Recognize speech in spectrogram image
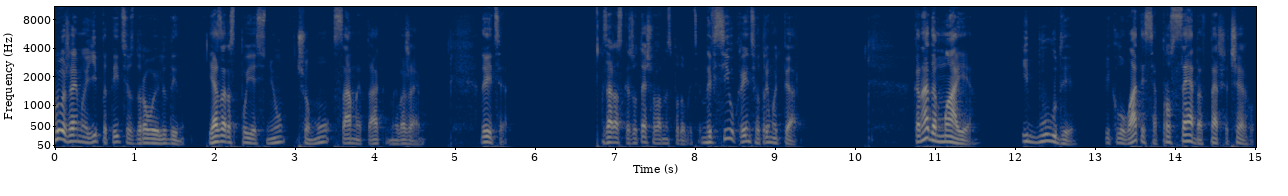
Ми вважаємо її петицію здорової людини. Я зараз поясню, чому саме так ми вважаємо. Дивіться, зараз скажу те, що вам не сподобається. Не всі українці отримують піар. Канада має і буде піклуватися про себе в першу чергу.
